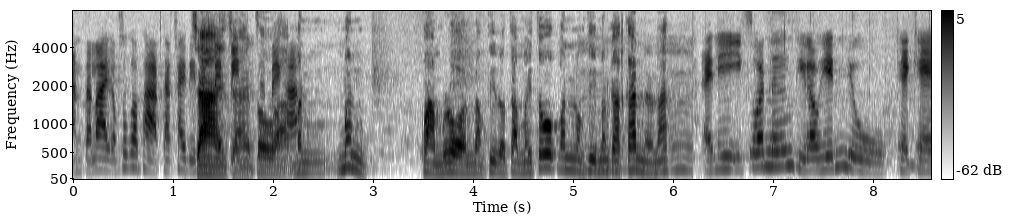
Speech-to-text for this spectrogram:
อันตรายกับสุขภาพถ้าใครที่ใช่ทำไม่เป็นใช่เพใช่ราะไหมว่าคะ มันมันความร้อนบางทีเราทำไม่โต๊ะมันบางทีมันก็ขั้นนะนะ อืมอันนี้อีกส่วนหนึ่งที่เราเห็นอยู่แค่แค่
